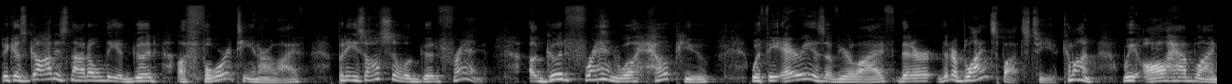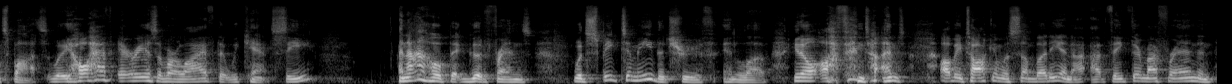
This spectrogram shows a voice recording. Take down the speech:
because God is not only a good authority in our life, but He's also a good friend. A good friend will help you with the areas of your life that are that are blind spots to you. Come on, we all have blind spots. We all have areas of our life that we can't see. And I hope that good friends would speak to me the truth in love. You know, oftentimes I'll be talking with somebody and I, I, think they're my friend and,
